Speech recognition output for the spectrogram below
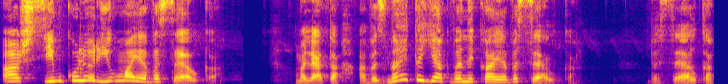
Аж сім кольорів має веселка. Малята, а ви знаєте, як виникає веселка? Веселка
